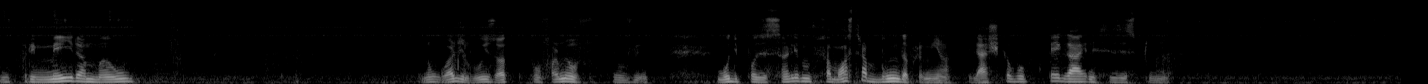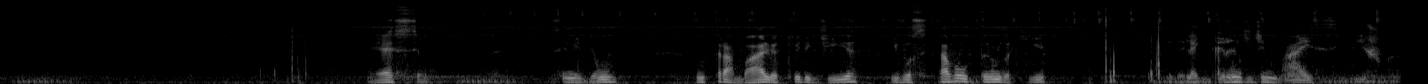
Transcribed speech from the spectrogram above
Em primeira mão. Eu não gosto de luz, ó. Conforme eu, eu, mudo de posição, ele só mostra a bunda pra mim, ó. Ele acha que eu vou pegar nesses espinhos. É, seu. Você me deu um, um trabalho aquele dia e você tá voltando aqui. Mas ele é grande demais, esse bicho, cara.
